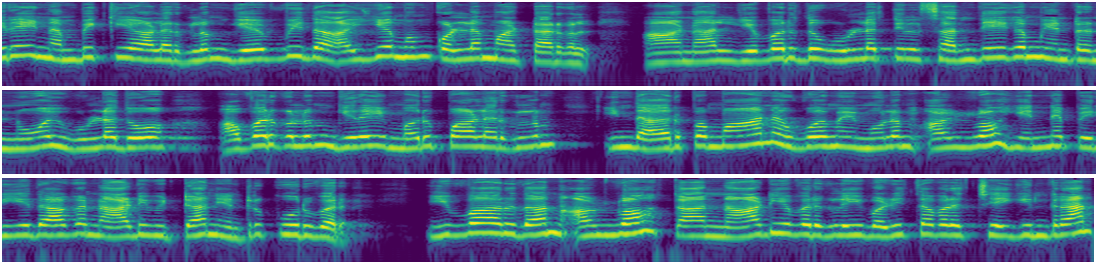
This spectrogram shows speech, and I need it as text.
இறை நம்பிக்கையாளர்களும் எவ்வித ஐயமும் கொள்ள மாட்டார்கள். ஆனால் எவரது உள்ளத்தில் சந்தேகம் என்ற நோய் உள்ளதோ அவர்களும் இறை மறுப்பாளர்களும் இந்த அற்பமான உவமை மூலம் அல்லாஹ் என்ன பெரியதாக நாடிவிட்டான் என்று கூறுவர். இவ்வாறுதான் அல்லாஹ் தான் நாடியவர்களை வழித்தவரச் செய்கின்றான்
